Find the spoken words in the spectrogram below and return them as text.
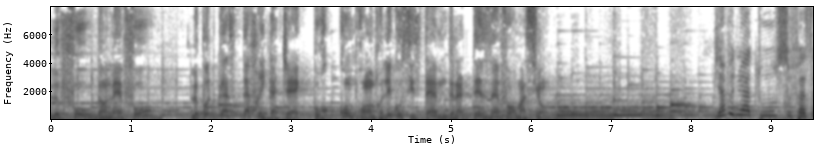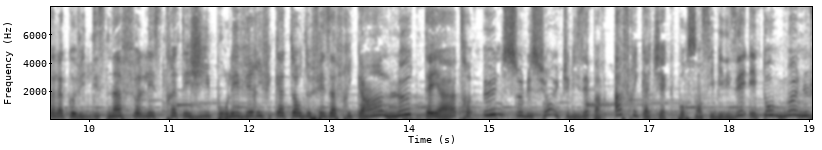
Le faux dans l'info, le podcast d'Africa Tchèque pour comprendre l'écosystème de la désinformation. Bienvenue à tous. Face à la Covid-19, les stratégies pour les vérificateurs de faits africains, le théâtre, une solution utilisée par Africa Tchèque pour sensibiliser est au menu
